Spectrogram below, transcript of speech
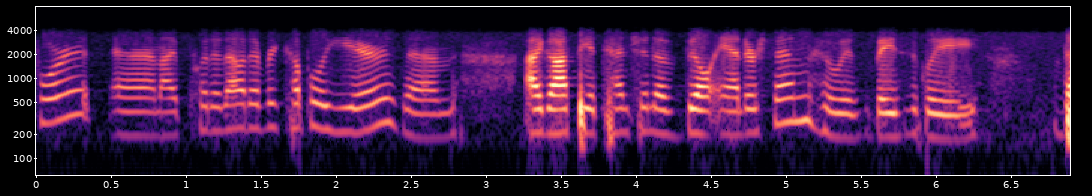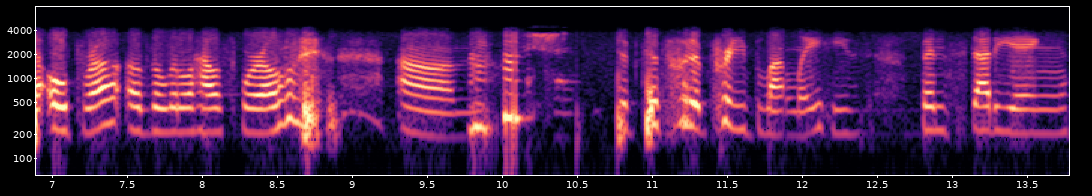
for it, and I put it out every couple of years, and I got the attention of Bill Anderson, who is basically the Oprah of the Little House world. um, to, to put it pretty bluntly, he's been studying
